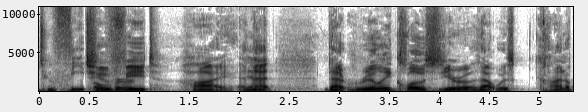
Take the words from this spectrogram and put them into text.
two feet two over. feet high, and Yeah. that that really close zero that was kind of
